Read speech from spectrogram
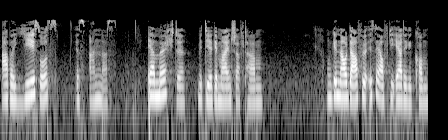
Aber Jesus ist anders. Er möchte mit dir Gemeinschaft haben. Und genau dafür ist er auf die Erde gekommen.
